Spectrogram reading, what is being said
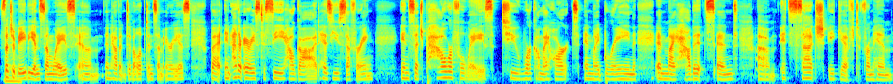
such a baby in some ways um, and haven't developed in some areas, but in other areas to see how God has used suffering in such powerful ways to work on my heart and my brain and my habits. And um, it's such a gift from Him.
